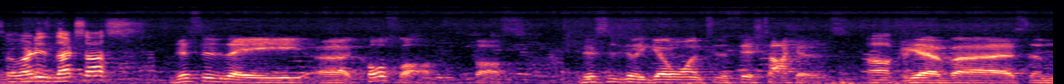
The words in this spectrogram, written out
so what is that sauce this is a coleslaw sauce this is going to go on to the fish tacos okay we have some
